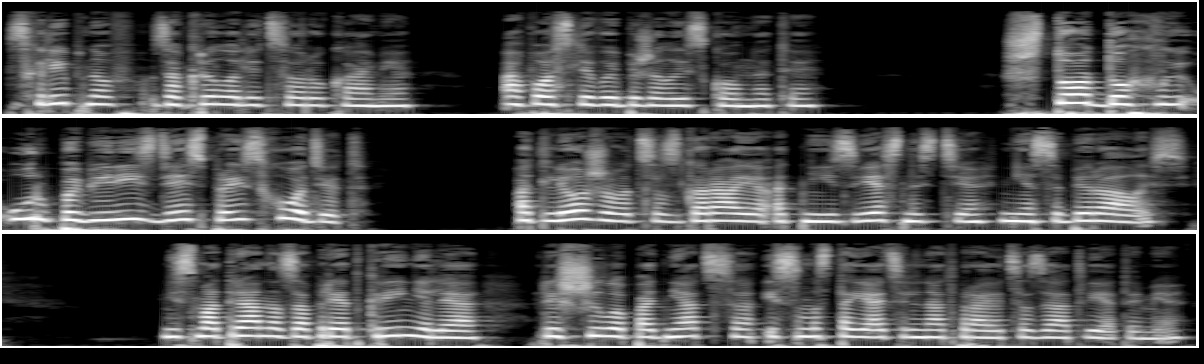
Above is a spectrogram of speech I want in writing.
Схлипнув, закрыла лицо руками, а после выбежала из комнаты. «Что, дохлый ур, побери, здесь происходит?» Отлеживаться, сгорая от неизвестности, не собиралась. Несмотря на запрет Кринеля, решила подняться и самостоятельно отправиться за ответами.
